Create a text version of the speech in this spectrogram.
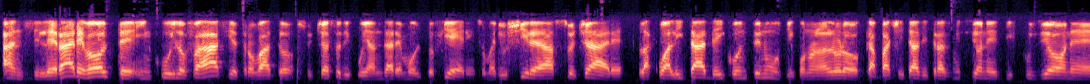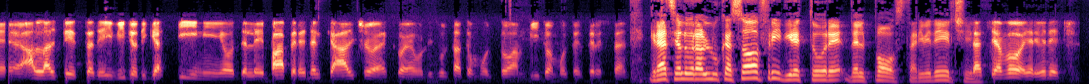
anzi le rare volte in cui lo fa si è trovato un successo di cui andare molto fieri, insomma riuscire a associare la qualità dei contenuti con una loro capacità di trasmissione e diffusione all'altezza dei video di gattini o delle papere del calcio, ecco è un risultato molto ambito e molto interessante. Grazie allora a Luca Sofri, direttore del Post, arrivederci. Grazie a voi, arrivederci.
